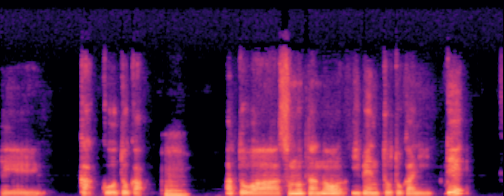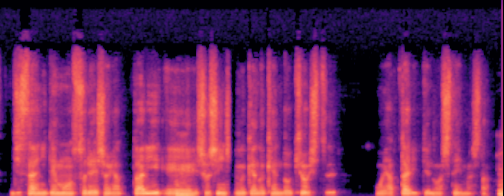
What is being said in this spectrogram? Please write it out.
えー学校とか、うん。あとはその他のイベントとかに行って、実際にデモンストレーションやったり、えーうん初心者向けの剣道教室をやったりっていうのはしていました。う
